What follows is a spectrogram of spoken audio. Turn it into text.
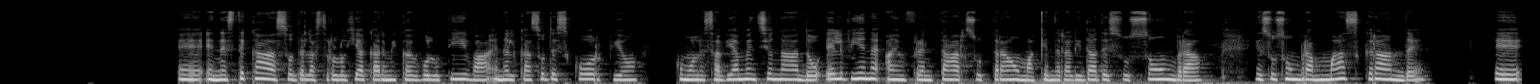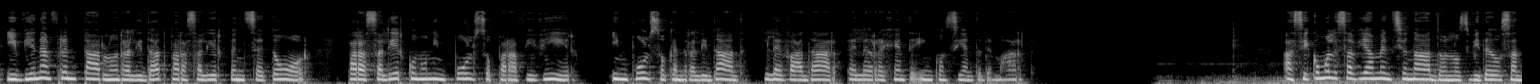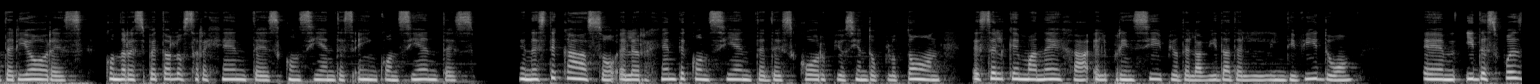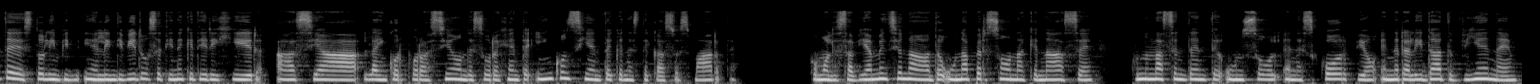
Eh, en este caso de la astrología kármica evolutiva, en el caso de Escorpio, como les había mencionado, él viene a enfrentar su trauma, que en realidad es su sombra, es su sombra más grande eh, y viene a enfrentarlo en realidad para salir vencedor, para salir con un impulso para vivir, impulso que en realidad le va a dar el regente inconsciente de Marte. Así como les había mencionado en los videos anteriores con respecto a los regentes conscientes e inconscientes, en este caso el regente consciente de Escorpio siendo Plutón es el que maneja el principio de la vida del individuo Em, y después de esto, el, individuo se tiene que dirigir hacia la incorporación de su regente inconsciente, que en este caso es Marte. Como les había mencionado, una persona que nace con un ascendente, un sol en escorpio, en realidad viene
